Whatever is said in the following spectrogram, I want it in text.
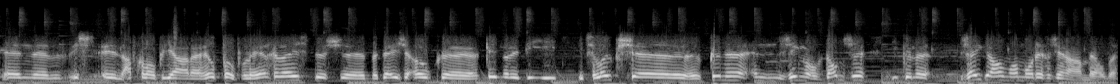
En uh, dat is in de afgelopen jaren heel populair geweest. Dus uh, bij deze ook uh, kinderen die iets leuks kunnen en zingen of dansen... die kunnen zeker allemaal morgen zich aanmelden.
